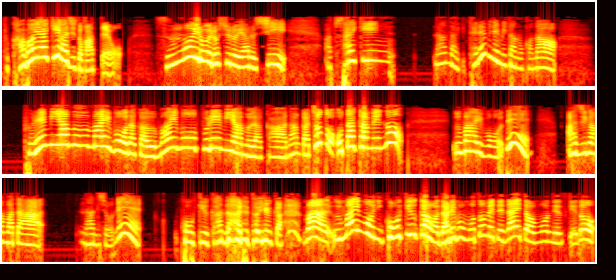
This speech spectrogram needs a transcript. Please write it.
と、かば焼き味とかあったよ。すんごいいろいろ種類あるし、あと最近、なんだっけ、テレビで見たのかな？プレミアムうまい棒だか、うまい棒プレミアムだか、なんかちょっとお高めのうまい棒で、味がまた、なんでしょうね。高級感のあるというか、まあ、うまい棒に高級感は誰も求めてないとは思うんですけど、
